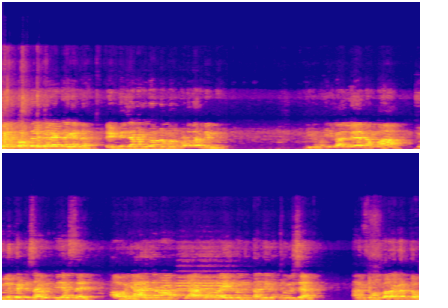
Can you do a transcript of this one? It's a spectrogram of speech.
ಬೆಳಕೊಪ್ಪದಲ್ಲಿ ಗಲಾಟೆ ಆಗ್ಯದ ರೆಡ್ಡಿ ಜನಾಂಗದವ್ರು ನಮ್ಮನ್ನು ಕೊಡದಾರ ನಿನ್ನ. ಈಗ ಅಲ್ಲೇ ನಮ್ಮ ಜೂಲಿಕಟ್ಟಿ ಸಾಹೇಬ್ ಪಿ ಎಸ್ ಐ ಅವ ಯಾರು ಜನ, ಯಾರು ಕೊಡ್ದ ಐದು ಮಂದಿ ತಂದಿಲ್ಲ ಈಗ ನನಗೆ ಫೋನ್ ಬರಾಕತ್ತವ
